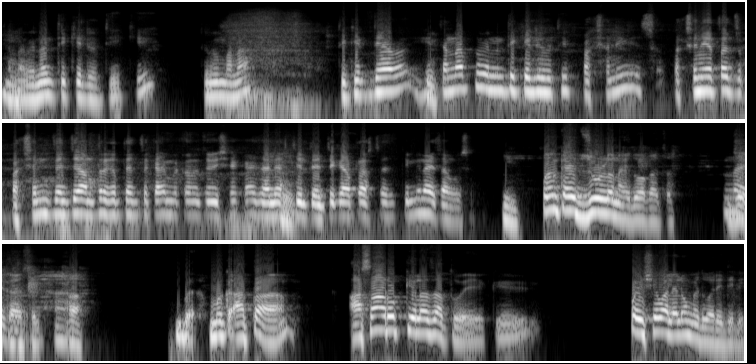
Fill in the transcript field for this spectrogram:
त्यांना विनंती केली होती की तुम्ही मला तिकीट द्यावं. ही त्यांना पण विनंती केली होती. पक्षाने पक्षाने आता पक्षाने त्यांच्या अंतर्गत त्यांचं काय मिटवण्याचे विषय काय झाले असतील त्यांचे काय प्रश्न असतील ते मी नाही सांगू शकत. पण काही जुळलं नाही दोघांचं. नाही काय असेल. हा. बरं मग आता असा आरोप केला जातोय की पैसेवाल्याला उमेदवारी दिली.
